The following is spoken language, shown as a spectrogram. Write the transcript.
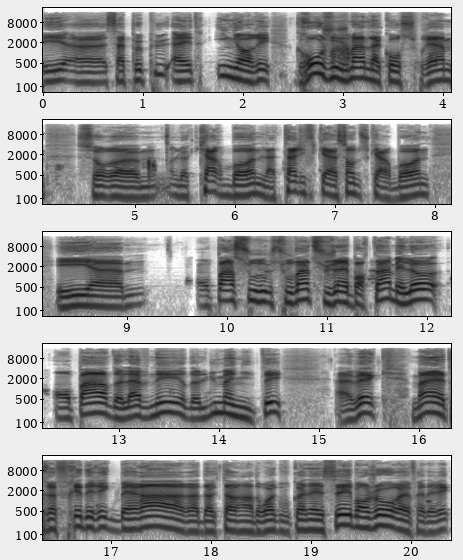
et euh, ça peut plus être ignoré. Gros jugement de la Cour suprême sur euh, le carbone, la tarification du carbone. Et euh, on parle sou- souvent de sujets importants, mais là, on parle de l'avenir de l'humanité avec Maître Frédéric Bérard, docteur en droit que vous connaissez. Bonjour, euh, Frédéric.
